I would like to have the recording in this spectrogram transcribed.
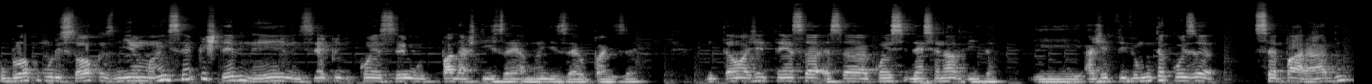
O Bloco Muriçocas, minha mãe sempre esteve nele, sempre conheceu o padastro Zé, a mãe de Zé, o pai de Zé. Então a gente tem essa, essa coincidência na vida. E a gente viveu muita coisa separado,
